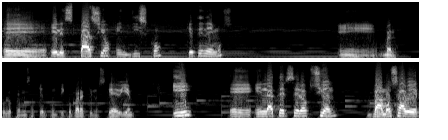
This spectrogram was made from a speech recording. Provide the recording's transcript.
eh, el espacio en disco que tenemos. Eh, bueno, coloquemos aquí el puntico para que nos quede bien. Y eh, en la tercera opción vamos a ver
